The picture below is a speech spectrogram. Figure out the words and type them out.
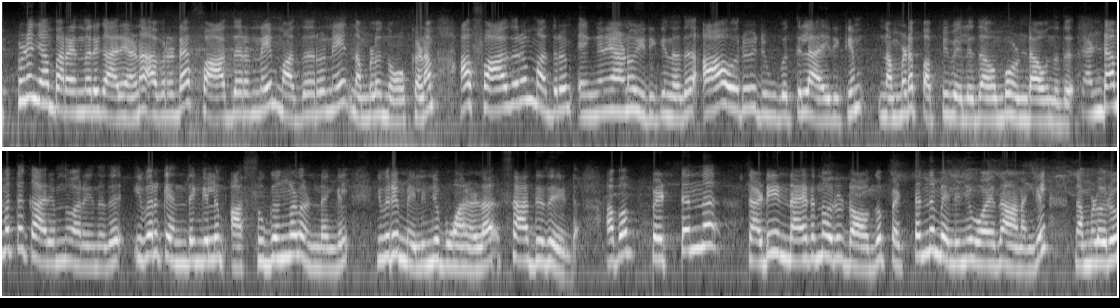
എപ്പോഴും ഞാൻ പറയുന്ന ഒരു കാര്യമാണ് അവരുടെ ഫാദറിനെയും മദറിനെയും നമ്മൾ നോക്കണം. ആ ഫാദറും മദറും എങ്ങനെയാണോ ഇരിക്കുന്നത് ആ ഒരു രൂപത്തിലായിരിക്കും നമ്മുടെ പപ്പി വലുതാവുമ്പോൾ ഉണ്ടാവുന്നത്. രണ്ടാമത്തെ കാര്യം എന്ന് പറയുന്നത് ഇവർക്ക് എന്തെങ്കിലും അസുഖങ്ങളുണ്ടെങ്കിൽ ഇവർ മെലിഞ്ഞു പോകാനുള്ള സാധ്യതയുണ്ട്. അപ്പം പെട്ടെന്ന് തടി ഉണ്ടായിരുന്ന ഒരു ഡോഗ് പെട്ടെന്ന് മെലിഞ്ഞു പോയതാണെങ്കിൽ നമ്മളൊരു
